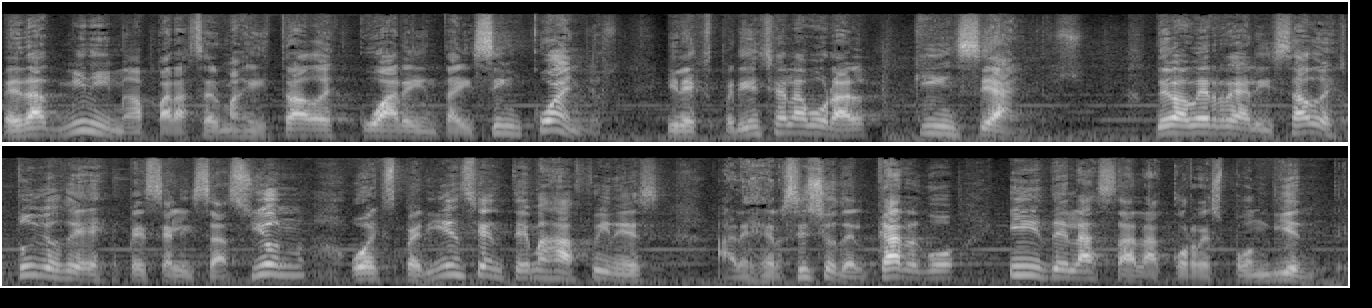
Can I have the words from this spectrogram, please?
La edad mínima para ser magistrado es 45 años y la experiencia laboral 15 años debe haber realizado estudios de especialización o experiencia en temas afines al ejercicio del cargo y de la sala correspondiente.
